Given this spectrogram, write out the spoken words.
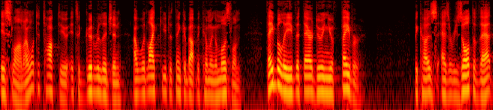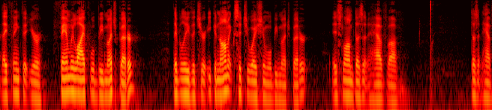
Islam. I want to talk to you. It's a good religion. I would like you to think about becoming a Muslim. They believe that they are doing you a favor because as a result of that, they think that your family life will be much better. They believe that your economic situation will be much better. Islam doesn't have uh, doesn't have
